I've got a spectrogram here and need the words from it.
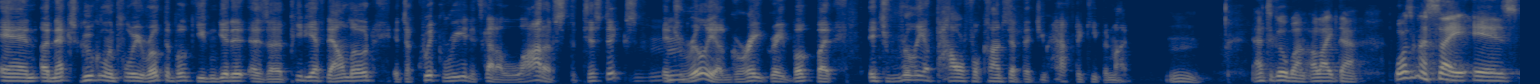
and a next Google employee wrote the book. You can get it as a PDF download. It's a quick read. It's got a lot of statistics. Mm-hmm. It's really a great great book, but it's really a powerful concept that you have to keep in mind. Mm. That's a good one. I like that. What I was going to say is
